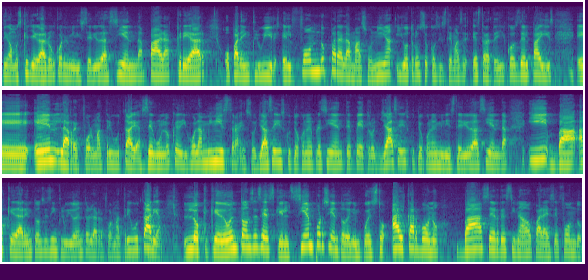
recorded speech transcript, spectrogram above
digamos, que llegaron con el Ministerio de Hacienda para crear o para incluir el Fondo para la Amazonía y otros ecosistemas estratégicos del país eh, en la reforma tributaria. Según lo que dijo la ministra, esto ya se discutió con el presidente Petro, ya se discutió con el Ministerio de Hacienda y va a quedar entonces incluido dentro de la reforma tributaria. Lo que quedó entonces es que el 100% del impuesto al carbono va a ser destinado para ese fondo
